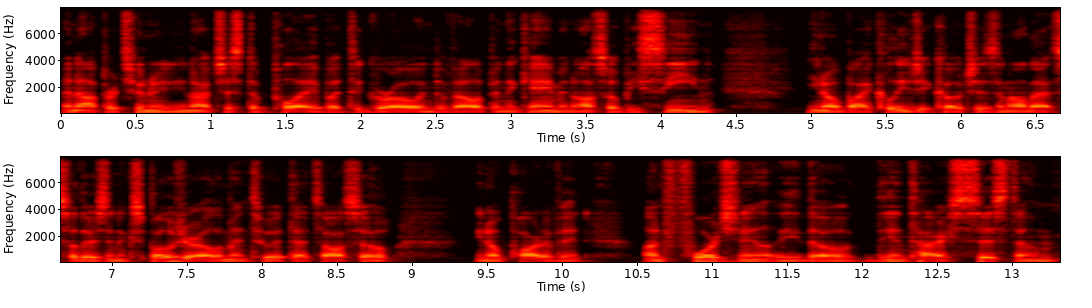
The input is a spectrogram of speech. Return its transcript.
an opportunity not just to play but to grow and develop in the game and also be seen. you know, by collegiate coaches and all that. So there's an exposure element to it that's also, you know, part of it. Unfortunately, though, the entire system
